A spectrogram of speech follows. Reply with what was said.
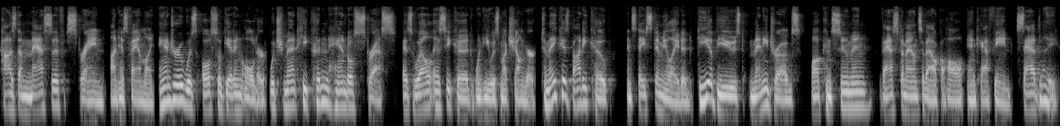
caused a massive strain on his family. Andrew was also getting older, which meant he couldn't handle stress as well as he could when he was much younger. To make his body cope, and stay stimulated, he abused many drugs while consuming vast amounts of alcohol and caffeine. Sadly,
